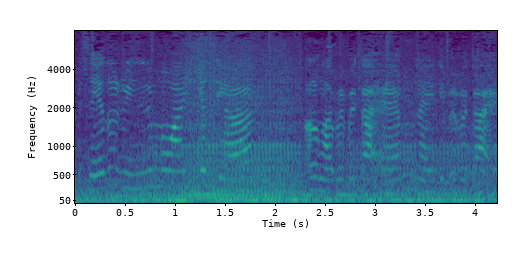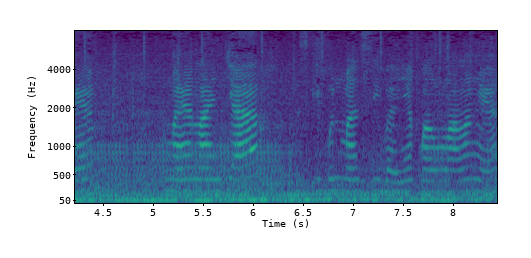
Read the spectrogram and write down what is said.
biasanya tuh di sini macet ya. Kalau nggak ppkm, nah ini ppkm lumayan lancar, meskipun masih banyak lalu lalang ya.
